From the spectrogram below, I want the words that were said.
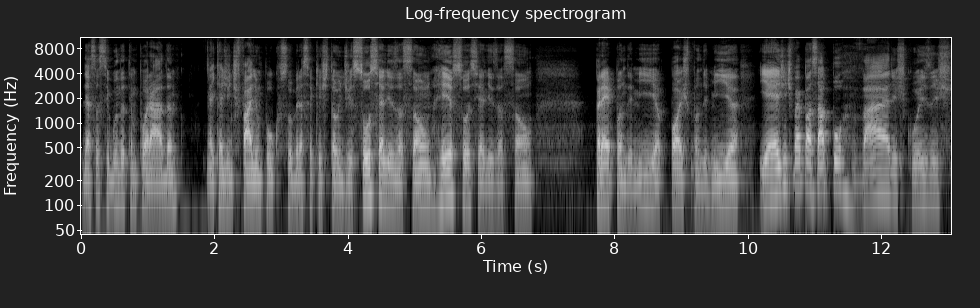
dessa segunda temporada é que a gente fale um pouco sobre essa questão de socialização, ressocialização, pré-pandemia, pós-pandemia e aí a gente vai passar por várias coisas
